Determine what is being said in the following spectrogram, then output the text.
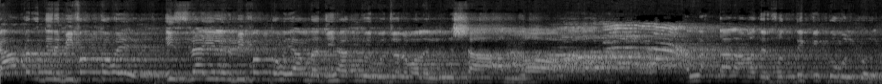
কাফেরদের বিপক্ষ হয়ে ইসরায়েলের বিপক্ষ হয়ে আমরা জিহাদ করব, জোর বলেন ইনশা আল্লাহ আল্লাহ তালা আমাদের প্রত্যেককে কবুল করুন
